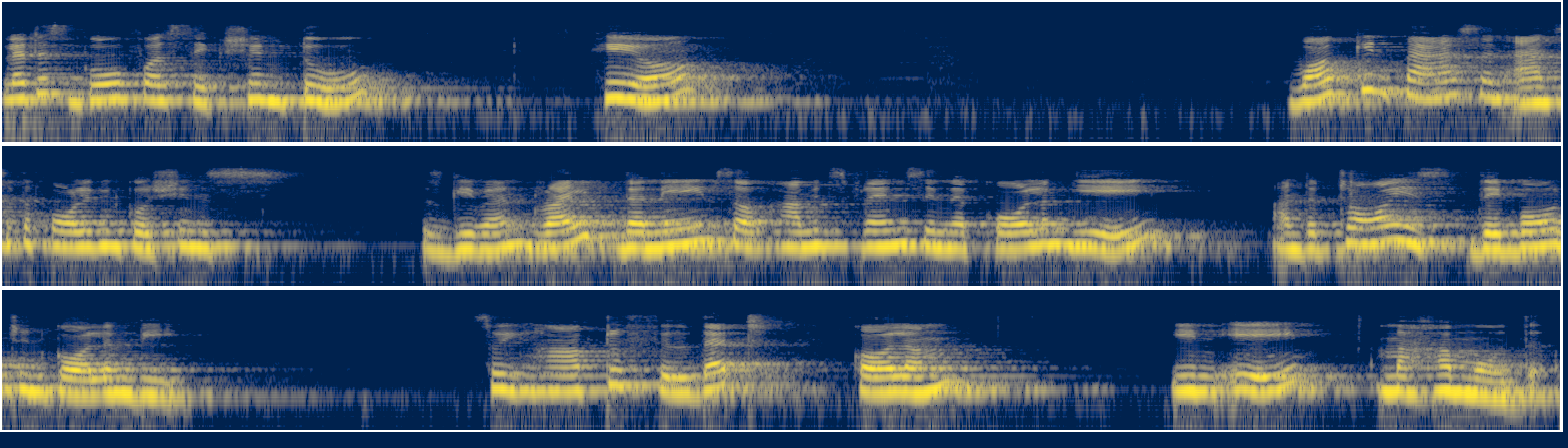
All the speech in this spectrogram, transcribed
Let us go for section 2. Here, Walk in pairs and answer the following questions is given. Write the names of Hamid's friends in a column A and the toys they bought in column B. So you have to fill that column in A, Mahamud.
